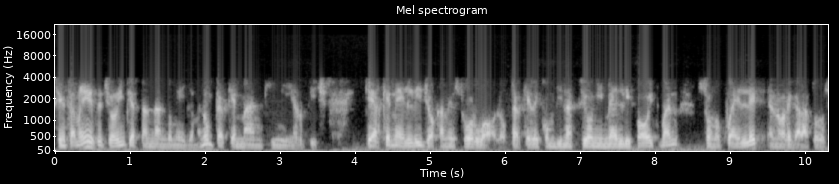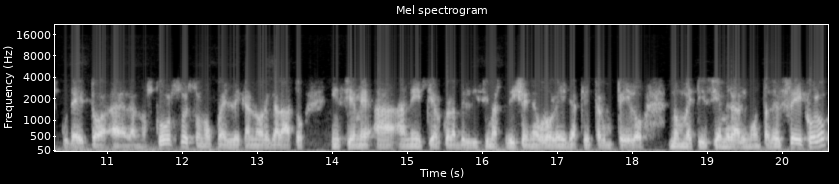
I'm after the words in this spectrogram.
Senza Mirotic l'Olimpia sta andando meglio, ma non perché manchi Mirotic, perché Melli gioca nel suo ruolo, perché le combinazioni Melli-Voigtman sono quelle che hanno regalato lo scudetto eh, l'anno scorso e sono quelle che hanno regalato insieme a, a Napier quella bellissima striscia in Eurolega che per un pelo non mette insieme la rimonta del secolo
